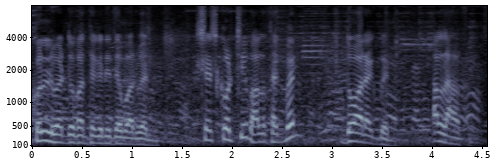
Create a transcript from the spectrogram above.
খলিল ভাইয়ের দোকান থেকে নিতে পারবেন। শেষ করছি, ভালো থাকবেন, দোয়া রাখবেন। আল্লাহ হাফিজ।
